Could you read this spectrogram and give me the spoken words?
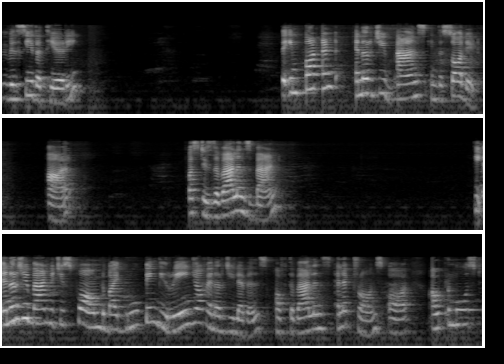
We will see the theory. The important energy bands in the solid are First is the valence band. The energy band which is formed by grouping the range of energy levels of the valence electrons or outermost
